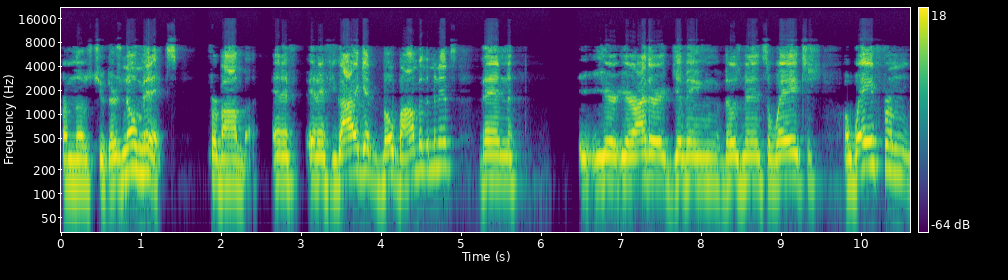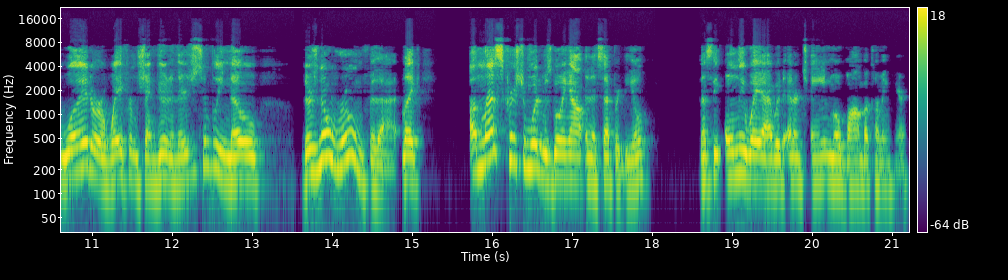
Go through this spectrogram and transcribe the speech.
from those two. There's no minutes for Bamba. And if and if you gotta give Mo Bamba the minutes, then you're you're either giving those minutes away to away from Wood or away from Sengun, and there's just simply no there's no room for that. Like unless Christian Wood was going out in a separate deal, that's the only way I would entertain Mo Bamba coming here.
